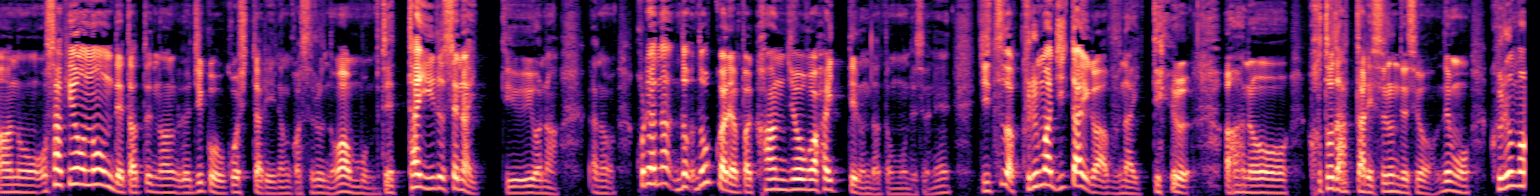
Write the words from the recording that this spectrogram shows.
あの、お酒を飲んでたって、事故を起こしたりなんかするのはもう絶対許せない。っていうような、あの、これはな、ど、どっかでやっぱり感情が入ってるんだと思うんですよね。実は車自体が危ないっていう、あの、ことだったりするんですよ。でも、車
